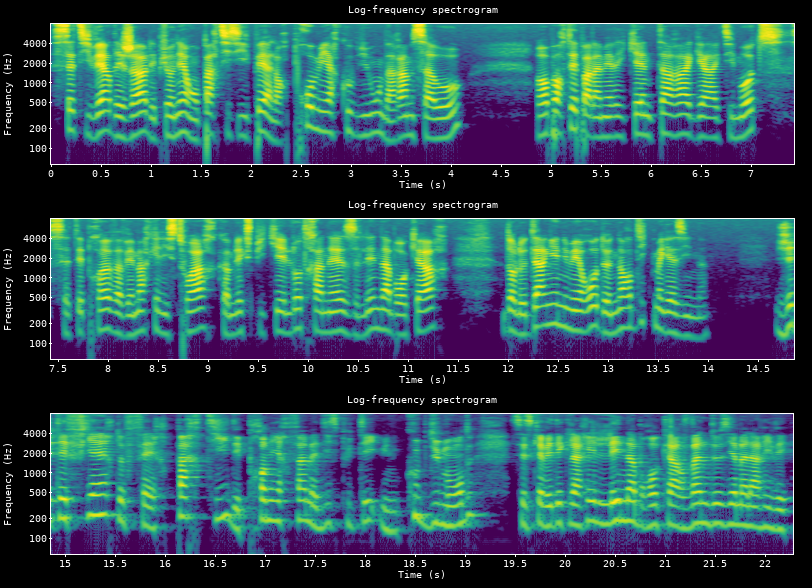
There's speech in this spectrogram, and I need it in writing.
Cet hiver déjà, les pionnières ont participé à leur première Coupe du Monde à Ramsau, Remportée par l'américaine Tara Geractimotz, cette épreuve avait marqué l'histoire, comme l'expliquait l'autranaise Lena Brocard dans le dernier numéro de Nordic Magazine. J'étais fier de faire partie des premières femmes à disputer une Coupe du Monde. C'est ce qu'avait déclaré Lena Brocard, 22e à l'arrivée.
